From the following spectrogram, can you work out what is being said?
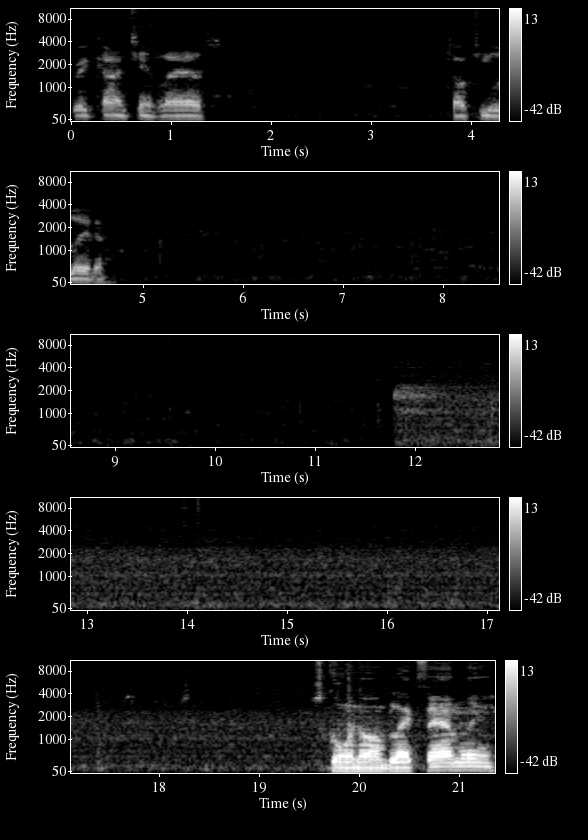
Great content, Laz. Talk to you later. What's going on, Black family?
